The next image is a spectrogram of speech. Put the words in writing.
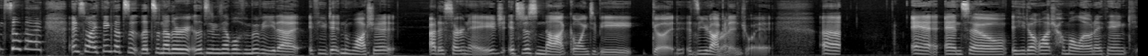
It's so bad. And so I think that's a, that's another that's an example of a movie that if you didn't watch it at a certain age, it's just not going to be good. It's you're not going to enjoy it. Uh, and and so if you don't watch Home Alone, I think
